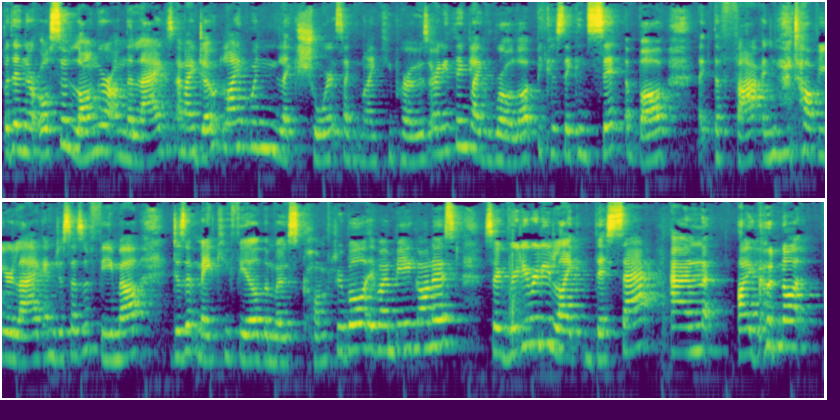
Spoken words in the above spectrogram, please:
but then they're also longer on the legs. And I don't like when like shorts, like Nike Pros or anything, like roll up because they can sit above like the fat in the top of your leg. And just as a female, it doesn't make you feel the most comfortable if I'm being honest. So I really, really like this set. And I could not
